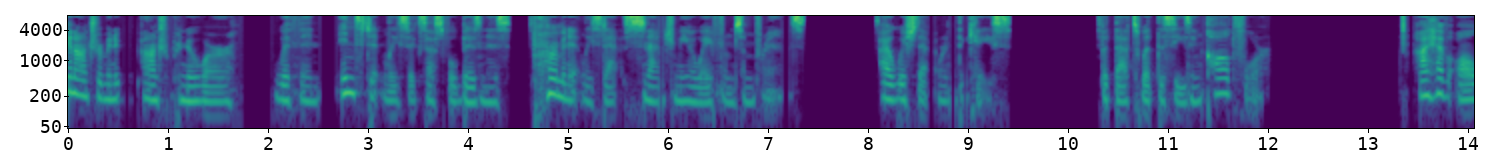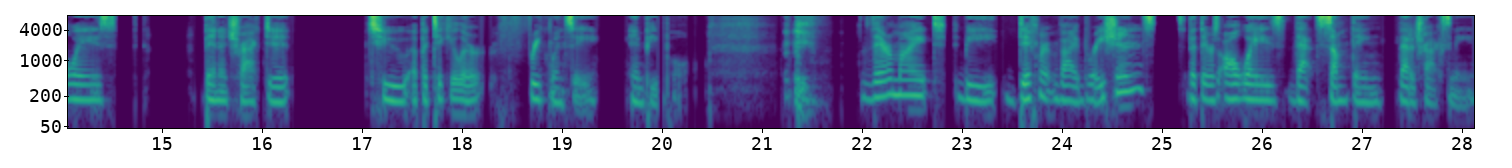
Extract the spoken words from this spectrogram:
an entrepreneur with an instantly successful business permanently snatched me away from some friends. I wish that weren't the case, but that's what the season called for. I have always been attracted to a particular frequency in people. there might be different vibrations, but there's always that something that attracts me.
